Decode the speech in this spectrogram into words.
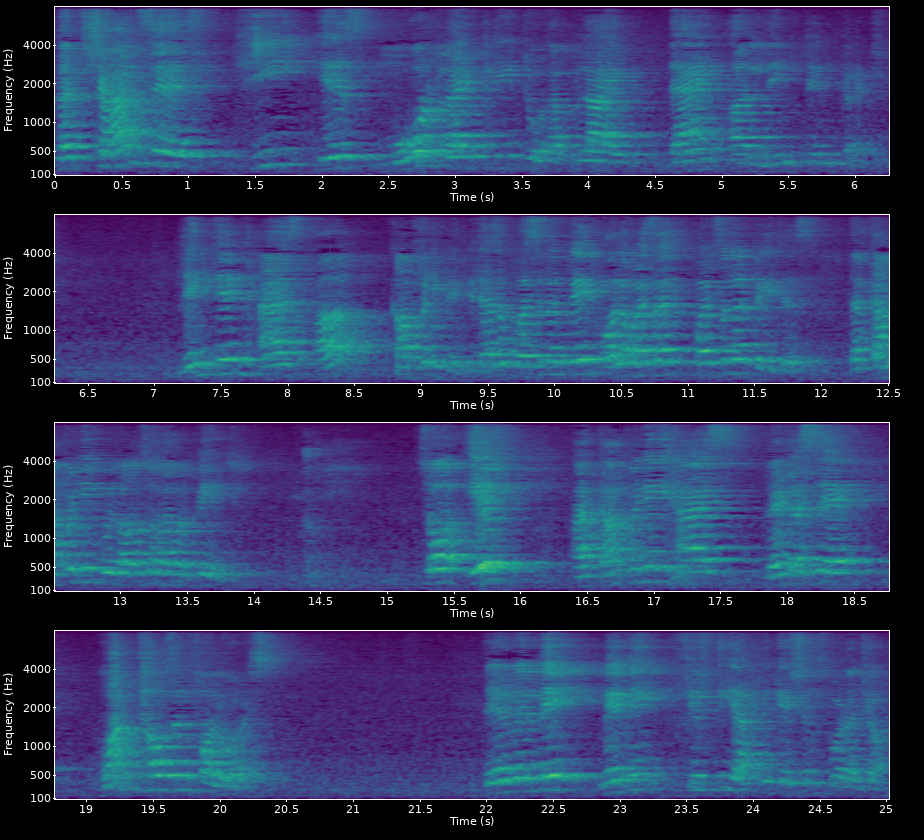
the chances he is more likely to apply than a LinkedIn connection. LinkedIn has a company page. It has a personal page. All of us have personal pages. The company will also have a page. So if a company has, let us say, 1000 followers, there will be maybe 50 applications for a job.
